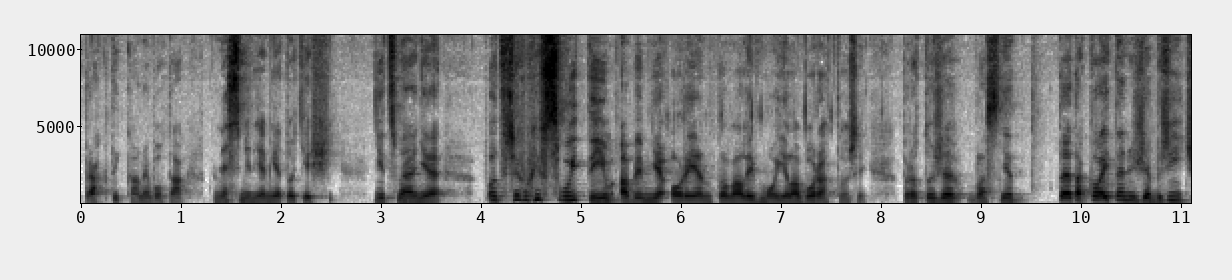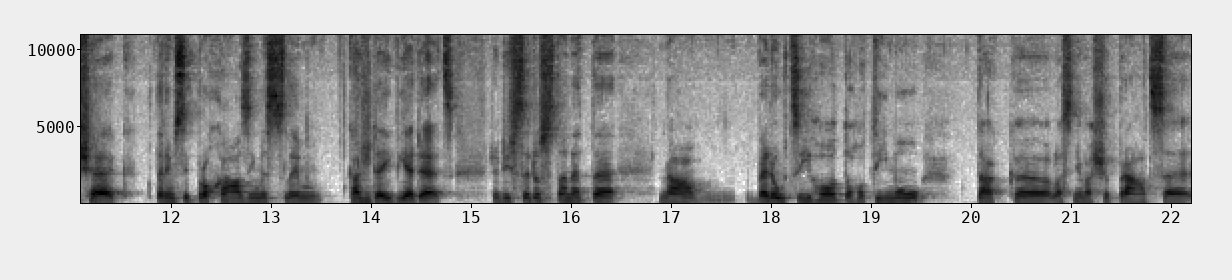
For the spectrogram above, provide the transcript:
praktika nebo tak. Nesmírně mě to těší. Nicméně potřebuji svůj tým, aby mě orientovali v mojí laboratoři, protože vlastně to je takový ten žebříček, kterým si prochází, myslím, každý vědec, že když se dostanete na vedoucího toho týmu, tak eh, vlastně vaše práce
